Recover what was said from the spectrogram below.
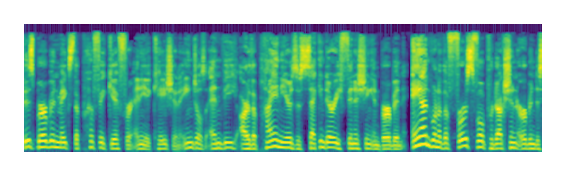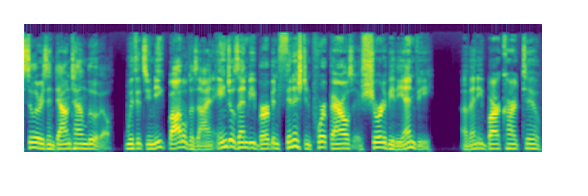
This bourbon makes the perfect gift for any occasion. Angel's Envy are the pioneers of secondary finishing in bourbon and one of the first full production urban distilleries in downtown Louisville. With its unique bottle design, Angel's Envy bourbon finished in port barrels is sure to be the envy of any bar cart, too.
